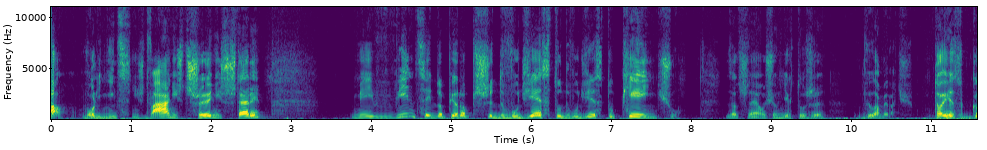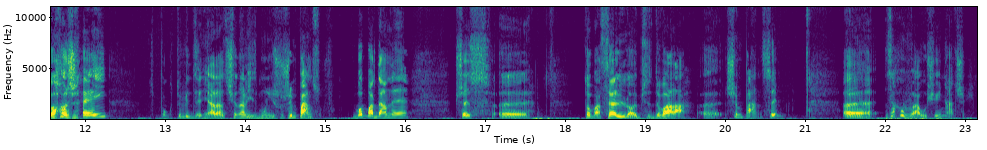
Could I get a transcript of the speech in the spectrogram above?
No, woli nic niż dwa, niż trzy, niż cztery. Mniej więcej dopiero przy 20-25 zaczynają się niektórzy wyłamywać. To jest gorzej z punktu widzenia racjonalizmu niż u szympansów, bo badane przez e, Tomasello i przez Dowala e, szympansy e, zachowywały się inaczej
